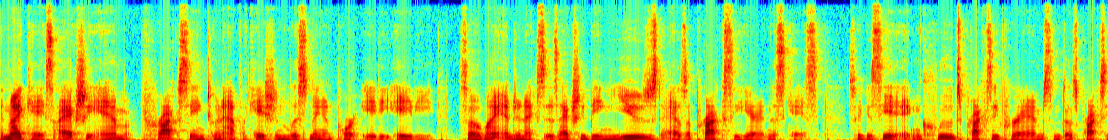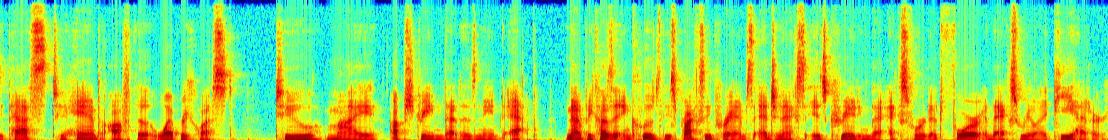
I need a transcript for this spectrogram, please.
In my case, I actually am proxying to an application listening on port 8080, so my Nginx is actually being used as a proxy here in this case. So you can see it includes proxy params and does proxy pass to hand off the web request to my upstream that is named app. Now, because it includes these proxy params, Nginx is creating the X-forwarded for and the X-real IP header.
